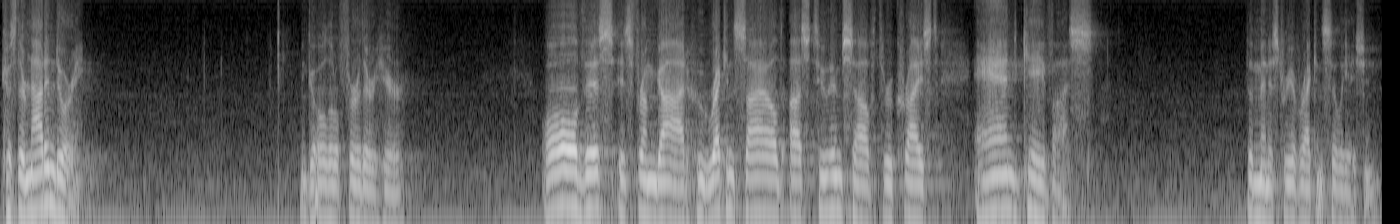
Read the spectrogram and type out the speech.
because they're not enduring. Let me go a little further here. All this is from God who reconciled us to himself through Christ and gave us the ministry of reconciliation.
